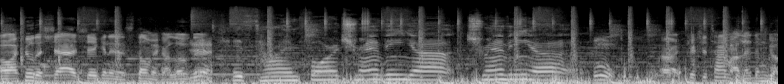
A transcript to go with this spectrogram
Oh, I feel the shad shaking in his stomach. I love that. It's time for trivia, trivia. Boom. All right, picture time. I let them go.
